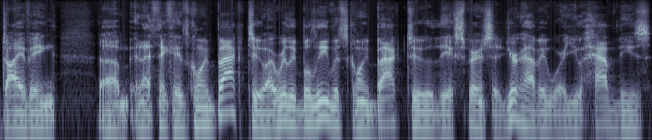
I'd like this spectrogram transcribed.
diving. Um, and I think it's going back to, I really believe it's going back to the experience that you're having where you have these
